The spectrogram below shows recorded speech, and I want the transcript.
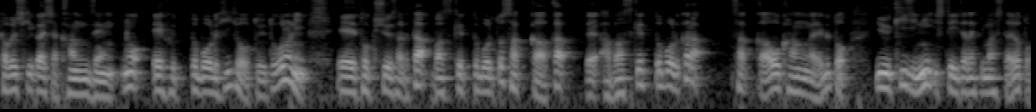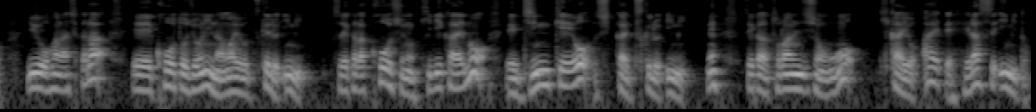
株式会社完全の、えフットボール批評というところに、え特集されたバスケットボールとサッカーからえあバスケットボールからサッカーを考えるという記事にしていただきましたよというお話から、えー、コート上に名前を付ける意味、それから攻守の切り替えの陣形をしっかり作る意味、ね、それからトランジションを機会をあえて減らす意味と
